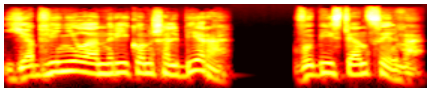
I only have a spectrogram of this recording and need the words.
Я обвинила Анри Коншальбера в убийстве Ансельма.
